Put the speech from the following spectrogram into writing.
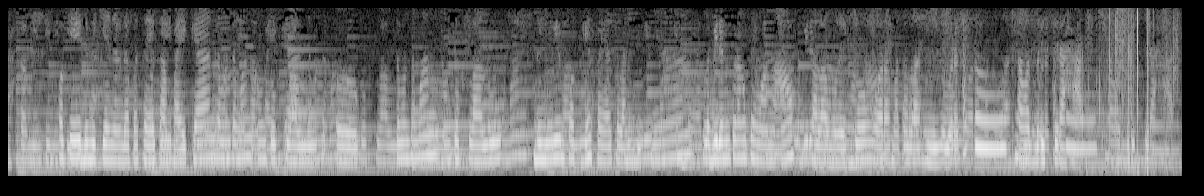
Oke, okay, demikian yang dapat saya sampaikan, teman-teman untuk selalu uh, teman-teman untuk selalu dengerin podcast saya selanjutnya. Lebih dan kurang saya mohon maaf. Assalamualaikum warahmatullahi wabarakatuh. Selamat beristirahat. Selamat beristirahat.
